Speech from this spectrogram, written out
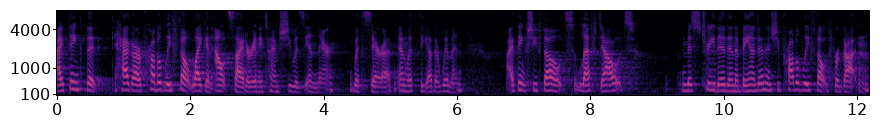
I think that Hagar probably felt like an outsider anytime she was in there with Sarah and with the other women. I think she felt left out, mistreated, and abandoned, and she probably felt forgotten.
